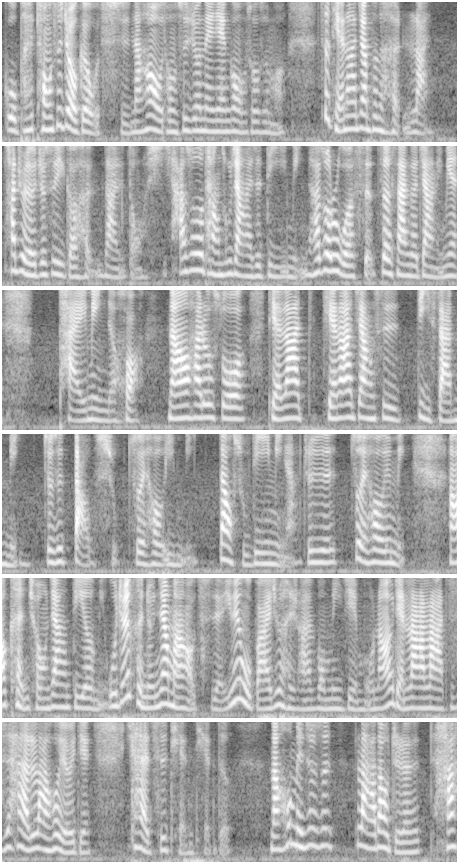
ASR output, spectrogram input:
我朋同事就有给我吃，然后我同事就那天跟我说什么，这甜辣酱真的很烂，他觉得就是一个很烂的东西。他说糖醋酱还是第一名，他说如果是这三个酱里面排名的话，然后他就说甜辣甜辣酱是第三名，就是倒数最后一名。倒数第一名啊，就是最后一名，然后肯琼酱第二名。我觉得肯琼酱蛮好吃的，因为我本来就很喜欢蜂蜜芥末，然后有点辣辣，只是它的辣会有一点，一开始吃甜甜的，然后后面就是辣到觉得哈，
